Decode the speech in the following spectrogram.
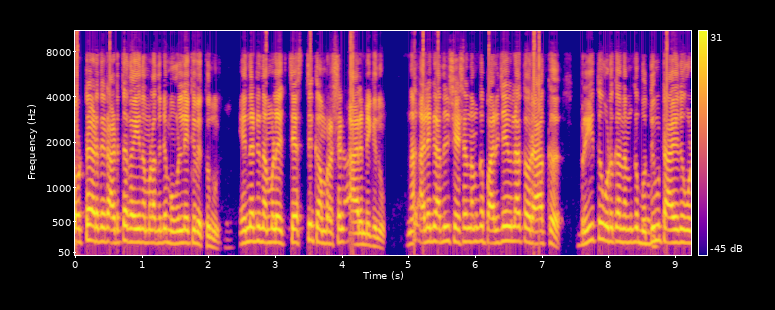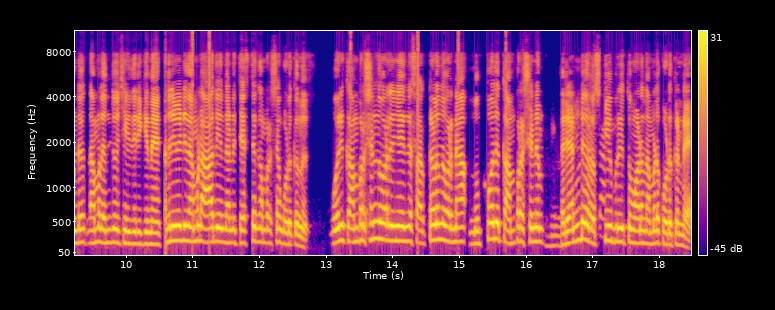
തൊട്ട് അടുത്തിട്ട് അടുത്ത കൈ നമ്മൾ അതിന്റെ മുകളിലേക്ക് വെക്കുന്നു. എന്നിട്ട് നമ്മൾ ചെസ്റ്റ് കംപ്രഷൻ ആരംഭിക്കുന്നു. അല്ലെങ്കിൽ അതിനുശേഷം നമുക്ക് പരിചയമില്ലാത്ത ഒരാൾക്ക് ബ്രീത്ത് കൊടുക്കാൻ നമുക്ക് ബുദ്ധിമുട്ടായതുകൊണ്ട് നമ്മൾ എന്തോ ചെയ്തിരിക്കുന്നത് അതിനുവേണ്ടി നമ്മൾ ആദ്യം എന്താണ്? ചെസ്റ്റ് കംപ്രഷൻ കൊടുക്കുന്നത്. ഒരു കംപ്രഷൻ എന്ന് പറഞ്ഞു കഴിഞ്ഞാൽ ഇതിന്റെ സർക്കിൾ എന്ന് പറഞ്ഞാൽ മുപ്പത് കംപ്രഷനും രണ്ട് റെസ്ക്യൂ ബ്രീത്തുമാണ് നമ്മൾ കൊടുക്കേണ്ടത്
